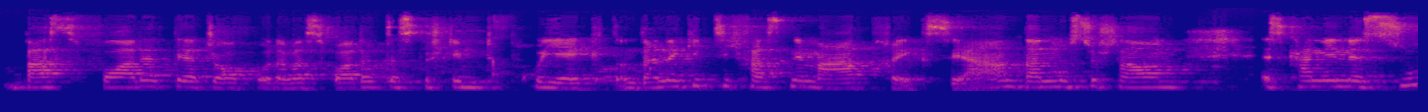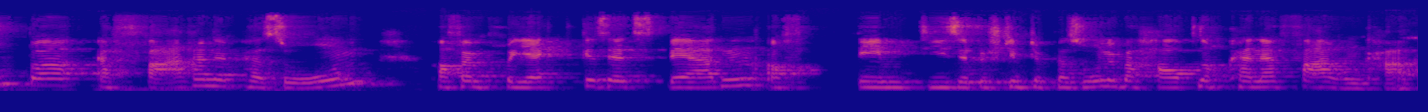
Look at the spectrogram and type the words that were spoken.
was fordert der Job oder was fordert das bestimmte Projekt? Und dann ergibt sich fast eine Matrix, ja. Und dann musst du schauen, es kann eine super erfahrene Person auf ein Projekt gesetzt werden, auf dem diese bestimmte Person überhaupt noch keine Erfahrung hat.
